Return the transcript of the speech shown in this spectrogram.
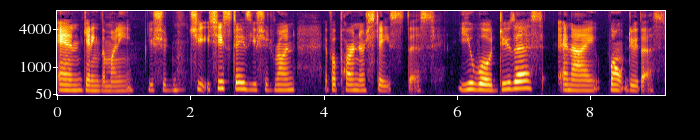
and getting the money. You should, she, she stays, you should run if a partner states this. You will do this, and I won't do this.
